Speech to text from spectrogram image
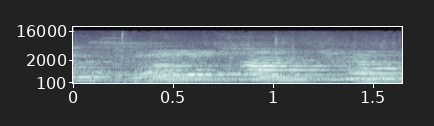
things may come true.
